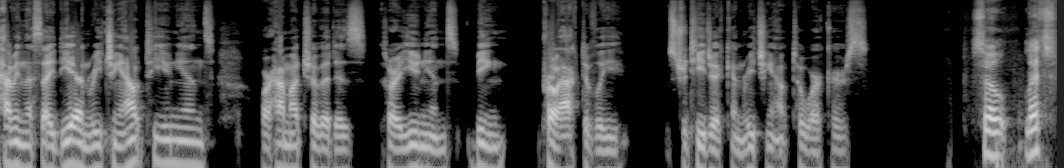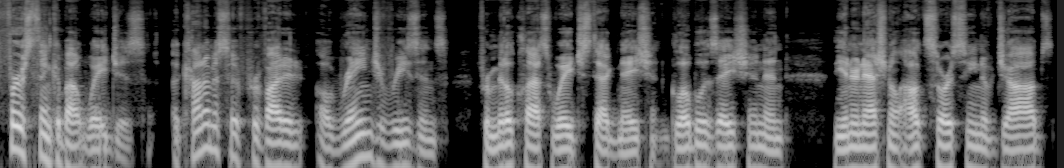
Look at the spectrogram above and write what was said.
having this idea and reaching out to unions, or how much of it is sort of unions being proactively strategic and reaching out to workers. So let's first think about wages. Economists have provided a range of reasons for middle class wage stagnation globalization and the international outsourcing of jobs,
